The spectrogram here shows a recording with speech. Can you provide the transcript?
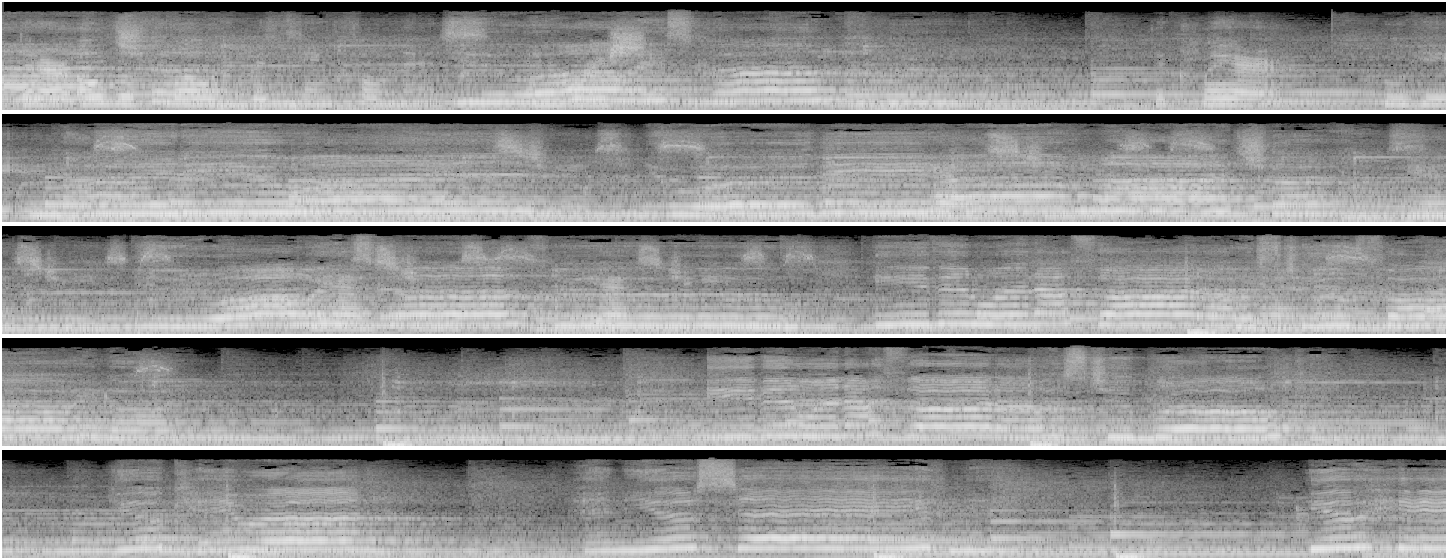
that are overflowing with thankfulness and worship. Declare who He is. Yes, Jesus. Yes, trust. Yes, Jesus. Yes, Jesus. Yes, Jesus. Even when I thought You healed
